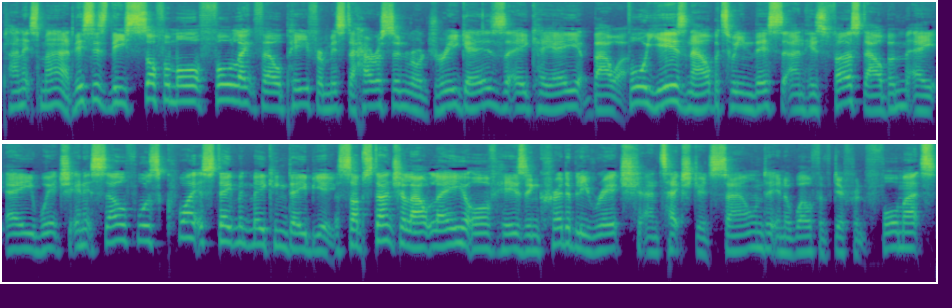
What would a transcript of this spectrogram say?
Planets Mad. This is the sophomore full-length LP from Mr. Harrison Rodriguez, aka Baauer. Four years now between this and his first album, AA, which in itself was quite a statement-making debut. A substantial outlay of his incredibly rich and textured sound in a wealth of different formats,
